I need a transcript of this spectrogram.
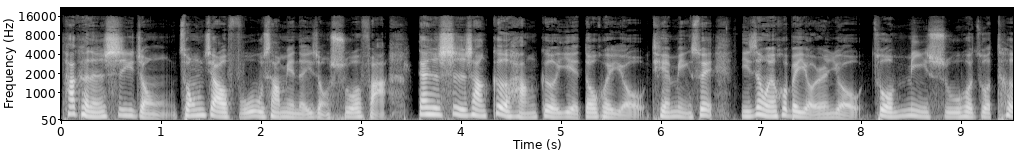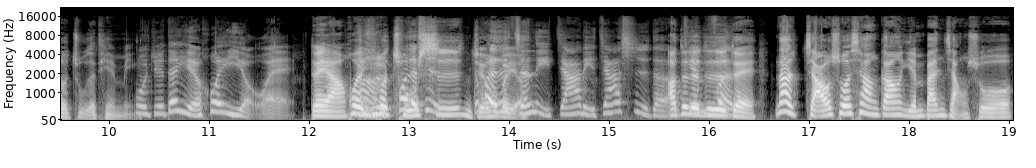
它可能是一种宗教服务上面的一种说法。但是事实上，各行各业都会有天命，所以你认为会不会有人有做秘书或做特助的天命？我觉得也会有哎、欸。对呀、啊，或者或厨师，你觉得会不会有整理家里家事的啊？对对对对对。那假如说像刚刚严班讲说，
